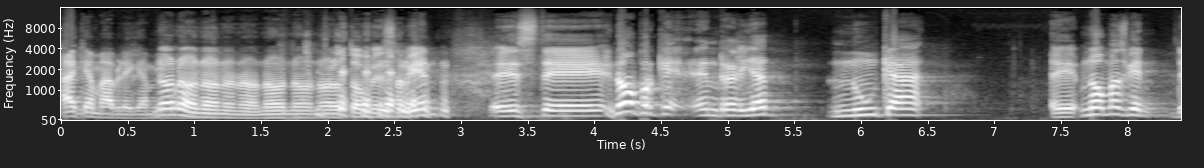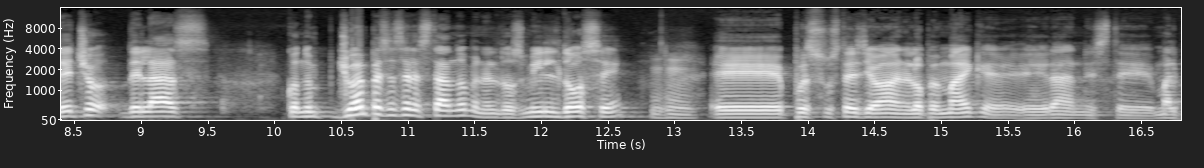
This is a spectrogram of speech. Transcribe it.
Ay, qué amable, amigo. No, no, no, no, no, no, no, no lo tomes a bien. Este, no, porque en realidad nunca, eh, no, más bien, de hecho, de las, cuando yo empecé a hacer stand-up en el 2012, Ujú. eh, pues ustedes llevaban el open mic, eh, eran, este, mal,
